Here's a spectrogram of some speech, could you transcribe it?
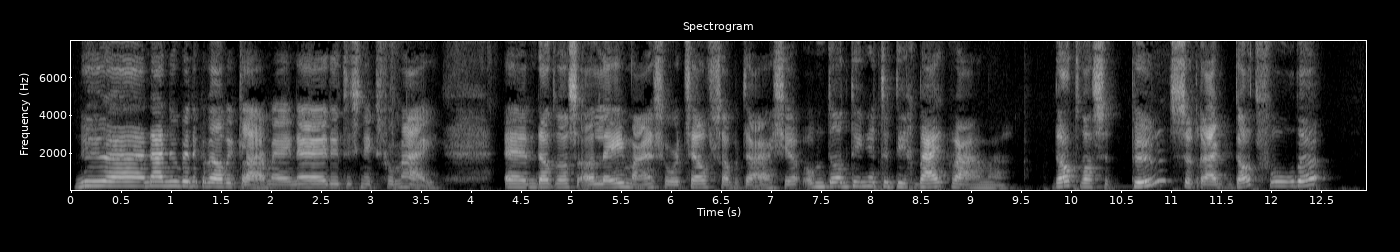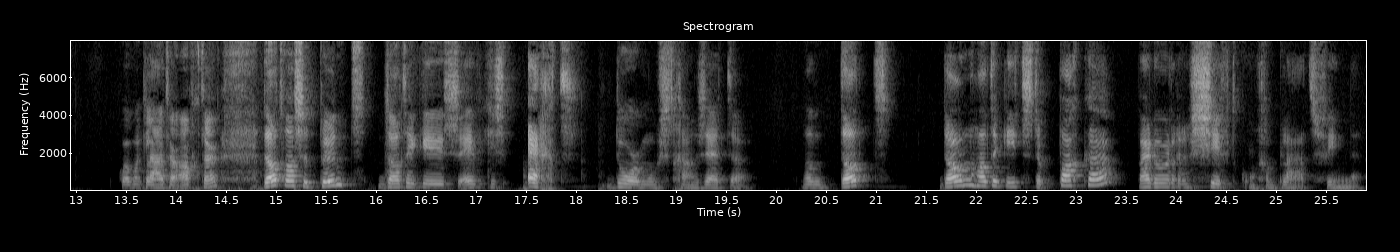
nu, uh, nou, nu ben ik er wel weer klaar mee. Nee, dit is niks voor mij. En dat was alleen maar een soort zelfsabotage, omdat dingen te dichtbij kwamen. Dat was het punt. Zodra ik dat voelde, kwam ik later achter. Dat was het punt dat ik eens eventjes echt door moest gaan zetten. Want dat, dan had ik iets te pakken waardoor er een shift kon gaan plaatsvinden.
